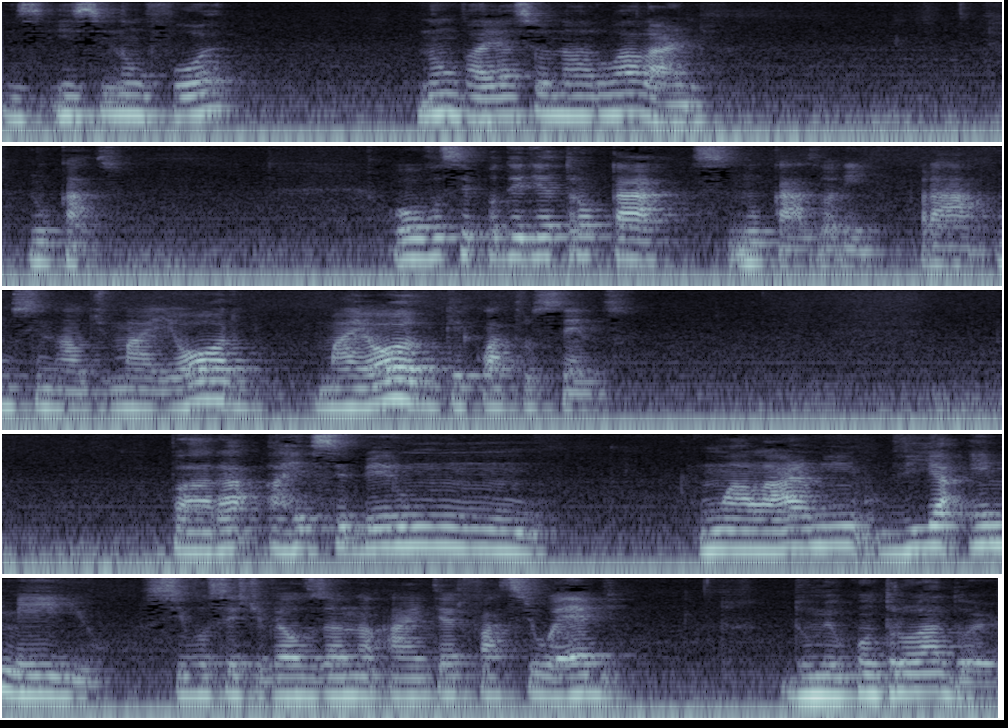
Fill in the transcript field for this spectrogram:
E, e se não for, não vai acionar o alarme. No caso. Ou você poderia trocar, no caso ali, para um sinal de maior maior do que 400 para receber um, um alarme via e-mail se você estiver usando a interface web do meu controlador.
